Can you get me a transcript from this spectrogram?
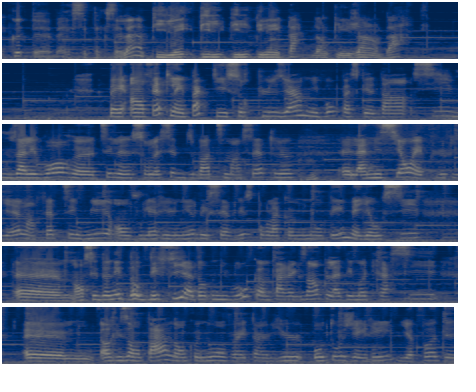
écoute, euh, ben, c'est excellent. Puis l'impact, donc les gens embarquent. Ben, en fait, l'impact est sur plusieurs niveaux parce que dans, si vous allez voir le, sur le site du bâtiment 7, là, mm-hmm. la mission est plurielle. En fait, oui, on voulait réunir des services pour la communauté, mais il y a aussi euh, on s'est donné d'autres défis à d'autres niveaux, comme par exemple la démocratie euh, horizontale. Donc, nous, on veut être un lieu autogéré. Il n'y a pas de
